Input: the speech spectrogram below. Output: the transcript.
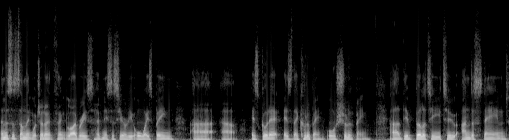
And this is something which I don't think libraries have necessarily always been uh, uh, as good at as they could have been or should have been. Uh, the ability to understand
